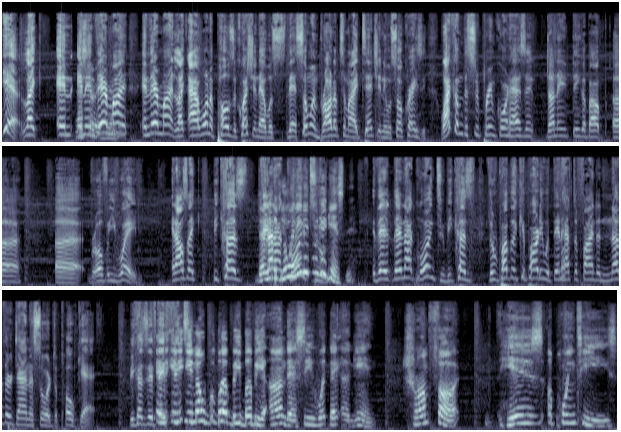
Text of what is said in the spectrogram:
Yeah, like and That's and in their agenda. mind, in their mind, like I want to pose a question that was that someone brought up to my attention. It was so crazy. Why come the Supreme Court hasn't done anything about uh uh Roe v. Wade? And I was like, because They're, not, doing anything to. against it. They're they're not going to because the Republican Party would then have to find another dinosaur to poke at. Because if they And, and you know, but, but but beyond that, see what they again, Trump thought his appointees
